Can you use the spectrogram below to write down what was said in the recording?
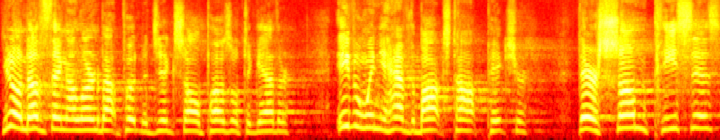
You know, another thing I learned about putting a jigsaw puzzle together? Even when you have the box top picture, there are some pieces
